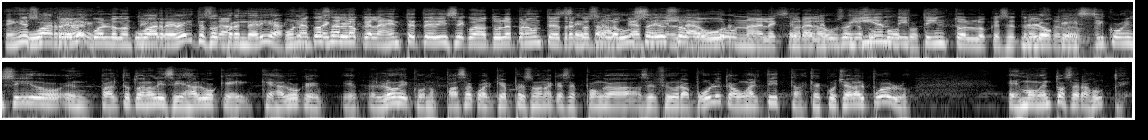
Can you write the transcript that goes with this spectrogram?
En eso o al estoy revés, de acuerdo contigo. O al revés, y te O sea, sorprendería. una Gente cosa es lo que la gente te dice cuando tú le preguntas y otra cosa es lo que hacen en la urna electoral. Es bien distinto en lo que se traduce. Lo que sí coincido en parte de tu análisis es algo que, que es algo que es lógico, nos pasa a cualquier persona que se exponga a ser figura pública, a un artista, que escuchar al pueblo. Es momento de hacer ajustes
